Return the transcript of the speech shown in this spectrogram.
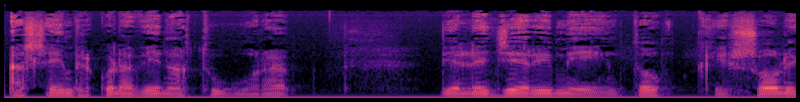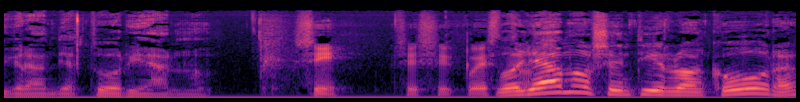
ha sempre quella venatura di alleggerimento che solo i grandi attori hanno. Sì, sì, sì, questo... Vogliamo sentirlo ancora?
